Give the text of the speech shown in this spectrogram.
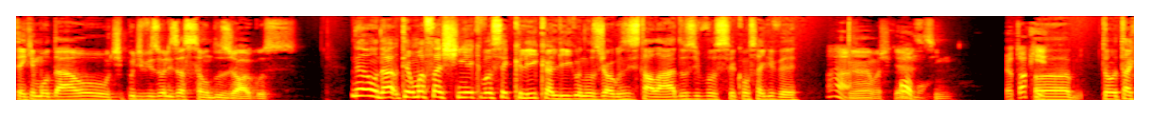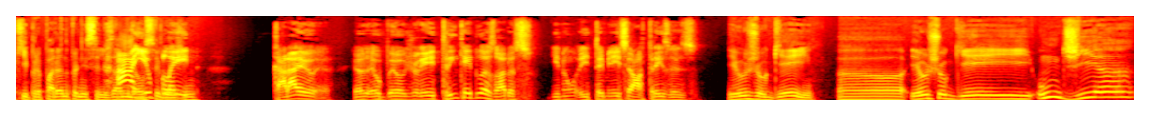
tem que mudar o tipo de visualização dos jogos. Não, dá, tem uma flechinha que você clica ali nos jogos instalados e você consegue ver. Ah, Ah, eu acho que Como? é, sim. eu tô aqui. Ah, tô, tá aqui, preparando pra inicializar. ah, um you segundinho. played. Caralho, eu, eu, eu joguei 32 horas e, não, e terminei, sei lá, três vezes. Eu joguei. ah, eu joguei um dia,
